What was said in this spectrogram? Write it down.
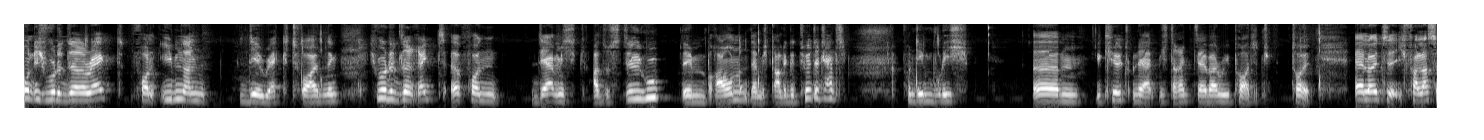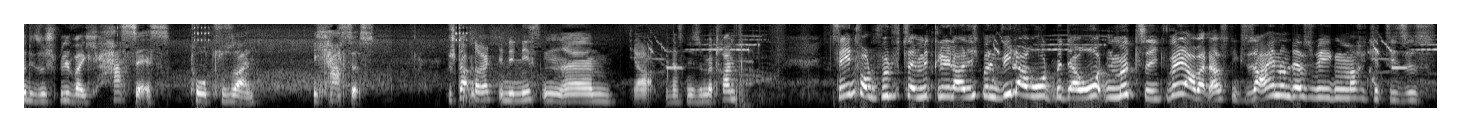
Und ich wurde direkt von ihm dann direkt vor allem. Ich wurde direkt äh, von der mich, also Stillhoop, dem Braun, der mich gerade getötet hat, von dem wurde ich ähm, gekillt und er hat mich direkt selber reported. Toll. Äh, Leute, ich verlasse dieses Spiel, weil ich hasse es, tot zu sein. Ich hasse es. Wir starten direkt in den nächsten, ähm, ja, das nächste mit dran. 10 von 15 Mitgliedern. Ich bin wieder rot mit der roten Mütze. Ich will aber das nicht sein und deswegen mache ich jetzt dieses.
